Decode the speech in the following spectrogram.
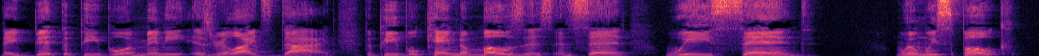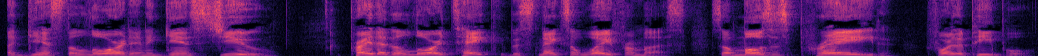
They bit the people, and many Israelites died. The people came to Moses and said, we sinned when we spoke against the Lord and against you. Pray that the Lord take the snakes away from us. So Moses prayed for the people.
